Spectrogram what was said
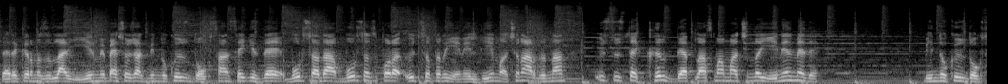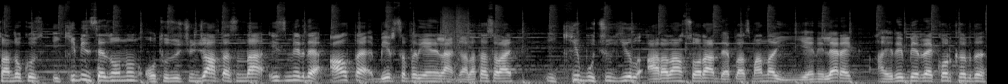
Sarı Kırmızılar 25 Ocak 1998'de Bursa'da Bursaspor'a 3-0 yenildiği maçın ardından üst üste 40 deplasman maçında yenilmedi. 1999-2000 sezonunun 33. haftasında İzmir'de Altay'a 1-0 yenilen Galatasaray 2,5 yıl aradan sonra deplasmanda yenilerek ayrı bir rekor kırdı.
